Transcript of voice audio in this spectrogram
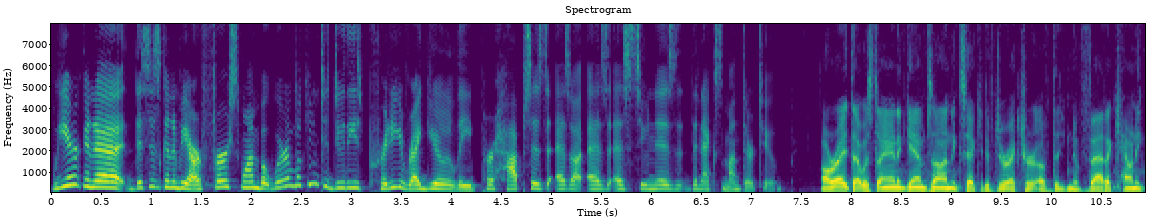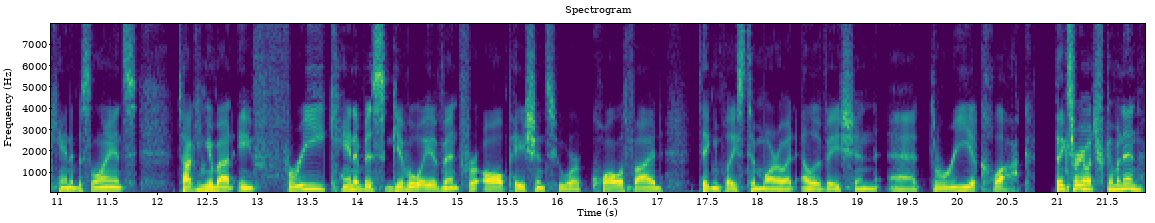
We are gonna. This is gonna be our first one, but we're looking to do these pretty regularly, perhaps as as as as soon as the next month or two. All right, that was Diana Gamzon, Executive Director of the Nevada County Cannabis Alliance, talking about a free cannabis giveaway event for all patients who are qualified, taking place tomorrow at Elevation at 3 o'clock. Thanks very much for coming in.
